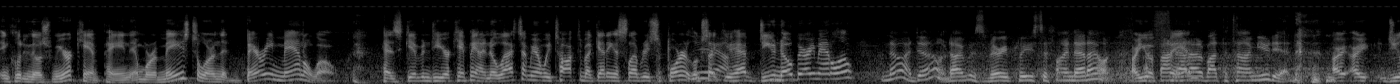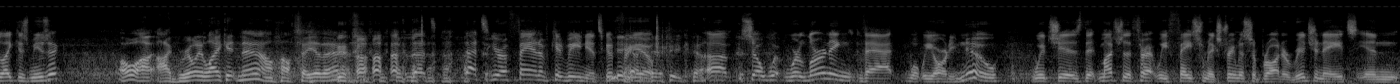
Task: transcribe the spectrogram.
including those from your campaign, and we're amazed to learn that Barry Manilow has given to your campaign. I know last time we talked about getting a celebrity supporter. It looks yeah. like you have. Do you know Barry Manilow? No, I don't. I was very pleased to find that out. Are you I a found fan? out about the time you did. are, are, do you like his music? Oh, I, I, really like it now. I'll tell you that. that's, that's you're a fan of convenience. Good yeah, for you. There you go. Um, so we're learning that what we already knew, which is that much of the threat we face from extremists abroad originates in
